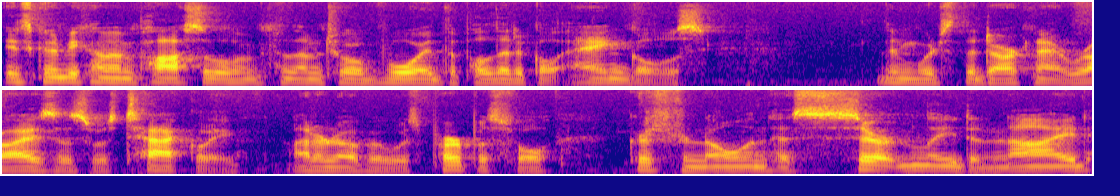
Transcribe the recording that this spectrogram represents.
it's going to become impossible for them to avoid the political angles in which The Dark Knight Rises was tackling. I don't know if it was purposeful, Christopher Nolan has certainly denied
